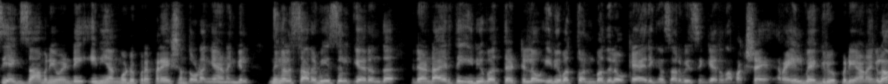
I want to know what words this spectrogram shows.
സി എക്സാമിന് വേണ്ടി ഇനി അങ്ങോട്ട് പ്രിപ്പറേഷൻ തുടങ്ങുകയാണെങ്കിൽ നിങ്ങൾ സർവീസിൽ കയറുന്നത് രണ്ടായിരത്തി ഇരുപത്തെട്ടിലോ ഇരുപത്തി ഒൻപതിലോ ഒക്കെ ആയിരിക്കും സർവീസിൽ കയറുന്നത്. പക്ഷേ റെയിൽവേ ഗ്രൂപ്പ് ഡി ആണെങ്കിലോ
